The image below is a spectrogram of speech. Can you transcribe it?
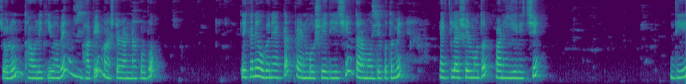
চলুন তাহলে কীভাবে ভাপে মাছটা রান্না করব। তো এখানে ওভেনে একটা প্যান বসিয়ে দিয়েছি। তার মধ্যে প্রথমে এক গ্লাসের মতন পানি দিয়ে দিচ্ছি। দিয়ে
